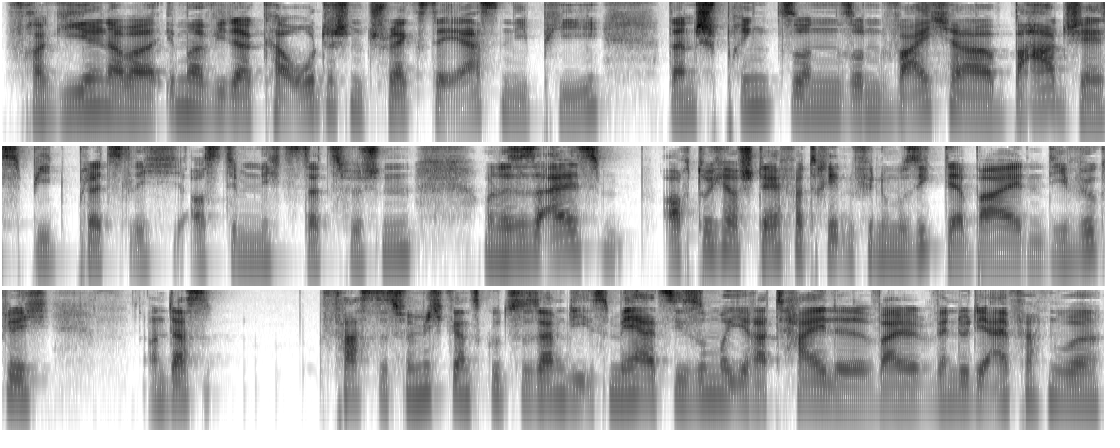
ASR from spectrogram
fragilen, aber immer wieder chaotischen Tracks der ersten EP. Dann springt so ein, so ein weicher Bar-Jazz-Beat plötzlich aus dem Nichts dazwischen. Und das ist alles auch durchaus stellvertretend für die Musik der beiden, die wirklich, und das fasst es für mich ganz gut zusammen, die ist mehr als die Summe ihrer Teile, weil wenn du dir einfach nur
